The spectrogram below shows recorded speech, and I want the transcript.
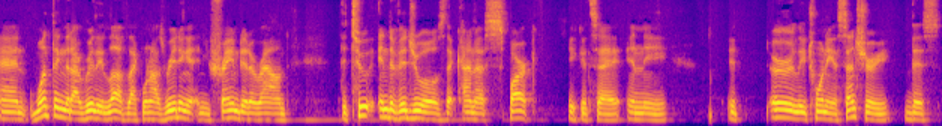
and one thing that I really loved, like when I was reading it and you framed it around the two individuals that kind of spark, you could say, in the early 20th century, this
